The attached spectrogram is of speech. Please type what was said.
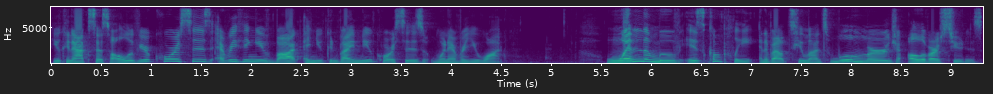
You can access all of your courses, everything you've bought, and you can buy new courses whenever you want. When the move is complete in about two months, we'll merge all of our students.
